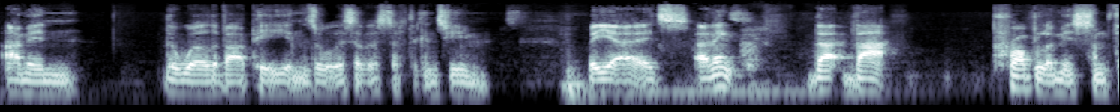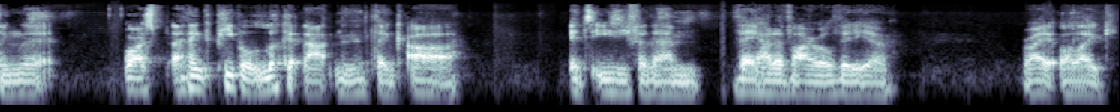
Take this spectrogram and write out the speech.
I'm in the world of RP, and there's all this other stuff to consume. But yeah, it's I think that that problem is something that, or I think people look at that and then think, ah, it's easy for them. They had a viral video, right? Or like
